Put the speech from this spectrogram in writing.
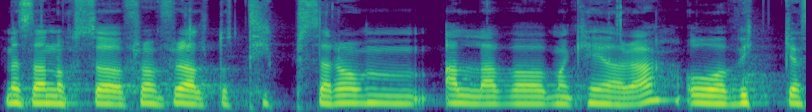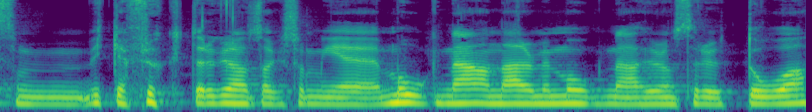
Men sen också framförallt att tipsa dem alla vad man kan göra och vilka, som, vilka frukter och grönsaker som är mogna, när de är mogna, hur de ser ut då.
